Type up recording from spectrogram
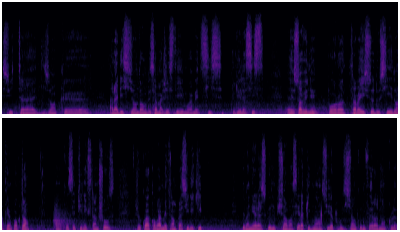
suite, à, disons que, à la décision donc de Sa Majesté Mohamed VI, que Dieu l'assiste, euh, soient venus pour euh, travailler sur ce dossier donc important. Donc c'est une excellente chose. Je crois qu'on va mettre en place une équipe de manière à ce que nous puissions avancer rapidement sur les propositions que nous fera donc le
